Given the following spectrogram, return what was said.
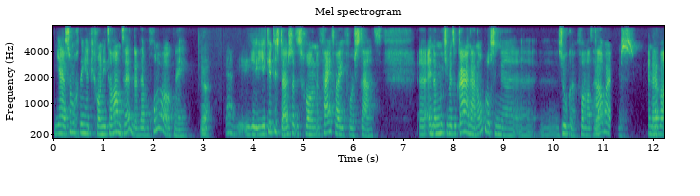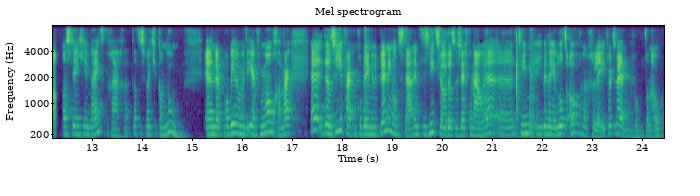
ja, sommige dingen heb je gewoon niet de hand. Hè? Daar, daar begonnen we ook mee. Ja. Ja, je, je kind is thuis, dat is gewoon een feit waar je voor staat. Eh, en dan moet je met elkaar naar een oplossing eh, zoeken van wat haalbaar is. En daar Ja. hebben we allemaal een steentje in bij te dragen. Dat is wat je kan doen. En daar proberen we met eer en vermogen. Maar hè, dan zie je vaak een probleem in de planning ontstaan. En het is niet zo dat we zeggen van nou, hè, team, je bent aan je lot overgeleverd. Wij hebben bijvoorbeeld dan ook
